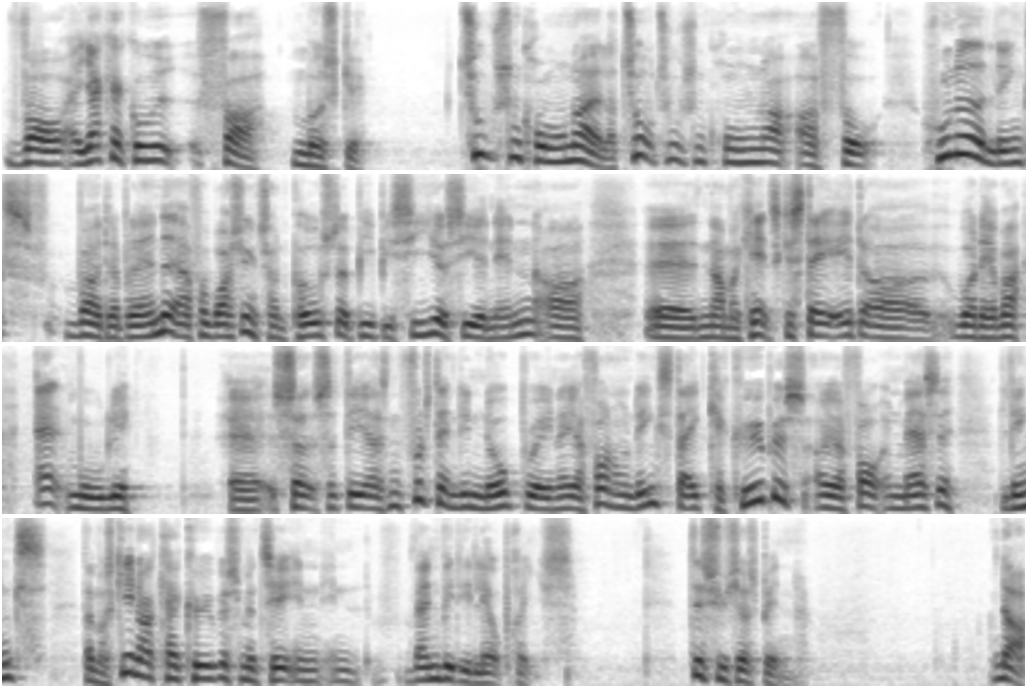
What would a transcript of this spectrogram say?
Hvor jeg kan gå ud for måske 1.000 kroner eller 2.000 kroner og få 100 links, hvor der blandt andet er fra Washington Post og BBC og CNN og øh, den amerikanske stat og whatever, alt muligt. Øh, så, så det er sådan fuldstændig no-brainer. Jeg får nogle links, der ikke kan købes, og jeg får en masse links, der måske nok kan købes, men til en, en vanvittig lav pris. Det synes jeg er spændende. Nå,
